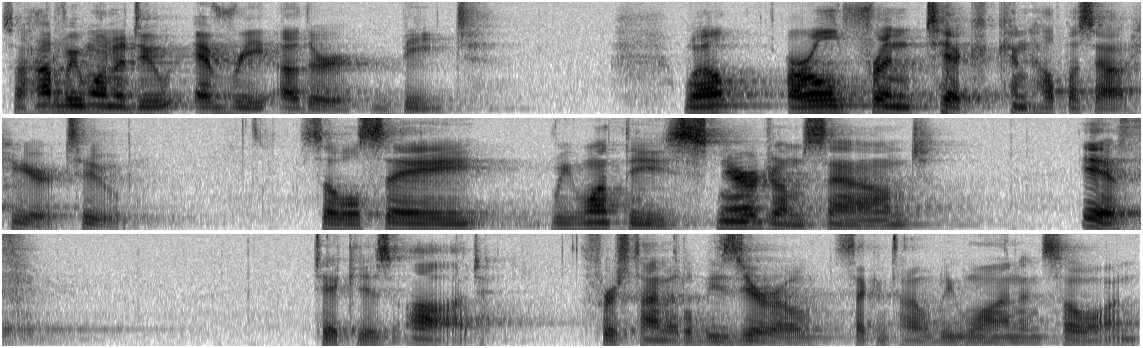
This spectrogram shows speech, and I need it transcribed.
So how do we want to do every other beat? Well, our old friend Tick can help us out here too. So we'll say we want the snare drum sound if tick is odd. First time it'll be zero, second time will be one, and so on.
